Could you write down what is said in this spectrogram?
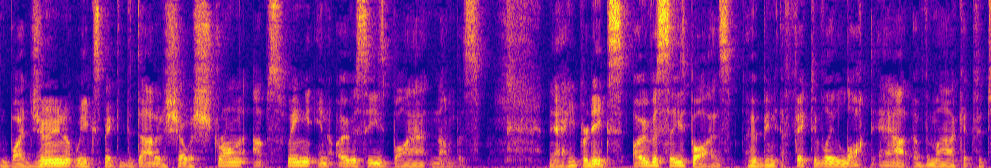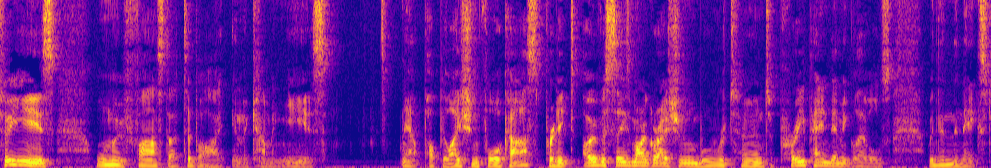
By June, we expected the data to show a strong upswing in overseas buyer numbers. Now, he predicts overseas buyers who have been effectively locked out of the market for two years will move faster to buy in the coming years. Now, population forecasts predict overseas migration will return to pre pandemic levels within the next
